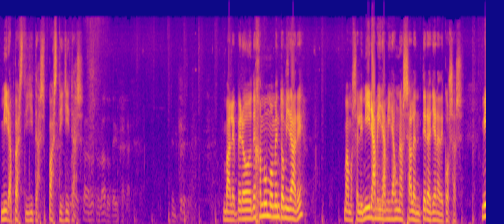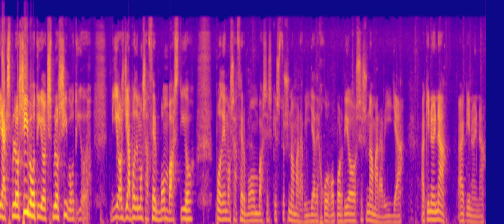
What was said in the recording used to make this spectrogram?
Mira, pastillitas, pastillitas. Vale, pero déjame un momento mirar, ¿eh? Vamos, Eli, mira, mira, mira, una sala entera llena de cosas. Mira, explosivo, tío, explosivo, tío. Dios, ya podemos hacer bombas, tío. Podemos hacer bombas. Es que esto es una maravilla de juego, por Dios, es una maravilla. Aquí no hay nada, aquí no hay nada.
